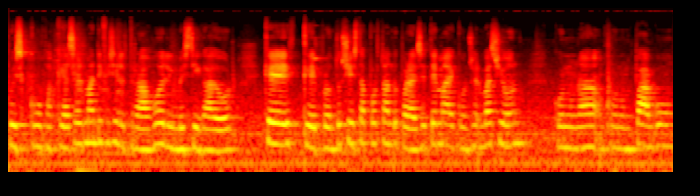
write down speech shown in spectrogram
pues como para qué hacer más difícil el trabajo del investigador que, que de pronto sí está aportando para ese tema de conservación con, una, con un pago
